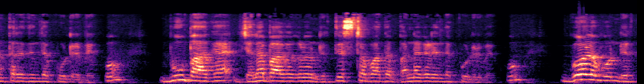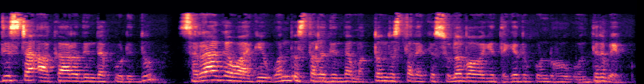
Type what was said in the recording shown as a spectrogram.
ಅಂತರದಿಂದ ಕೂಡಿರಬೇಕು, ಭೂಭಾಗ, ಜಲಭಾಗಗಳು ನಿರ್ದಿಷ್ಟವಾದ ಬಣ್ಣಗಳಿಂದ ಕೂಡಿರಬೇಕು ಗೋಳವು ನಿರ್ದಿಷ್ಟ ಆಕಾರದಿಂದ ಕೂಡಿದ್ದು ಸರಾಗವಾಗಿ ಒಂದು ಸ್ಥಳದಿಂದ ಮತ್ತೊಂದು ಸ್ಥಳಕ್ಕೆ ಸುಲಭವಾಗಿ ತೆಗೆದುಕೊಂಡು ಹೋಗುವಂತಿರಬೇಕು.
